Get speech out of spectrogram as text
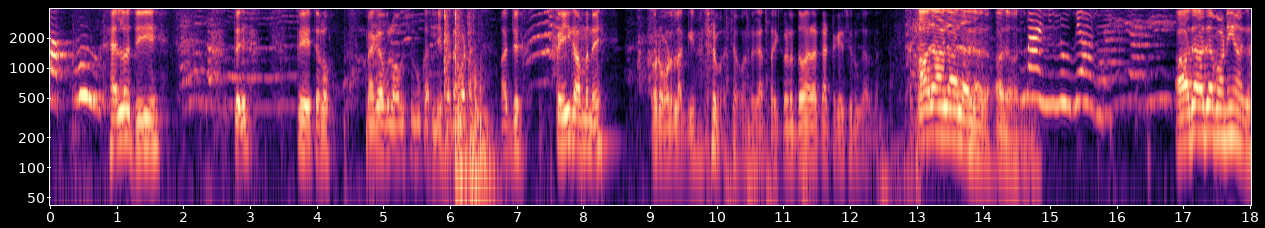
ਪੱਪੂ ਹੈਲੋ ਜੀ। ਤੇ ਤੇ ਚਲੋ ਮੈਂ ਕਿਹਾ ਵਲੌਗ ਸ਼ੁਰੂ ਕਰ ਲਈਏ ਫਟਾਫਟ। ਅੱਜ ਕਈ ਕੰਮ ਨੇ। ਉਹ ਰੋਣ ਲੱਗ ਗਈ ਮੈਂ ਦਰਵਾਜ਼ਾ ਬੰਦ ਕਰਤਾ ਇੱਕ ਮਿੰਟ ਦੁਬਾਰਾ ਕੱਟ ਕੇ ਸ਼ੁਰੂ ਕਰਦਾ। ਆ ਜਾ ਆ ਜਾ ਆ ਜਾ ਆ ਜਾ ਆ ਜਾ ਆ ਜਾ। ਪਾਣੀ ਨੂੰ ਵੀ ਆਉਂਦਾ ਆ ਜਾ ਆ ਜਾ ਬਾਣੀ ਆ ਜਾ।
